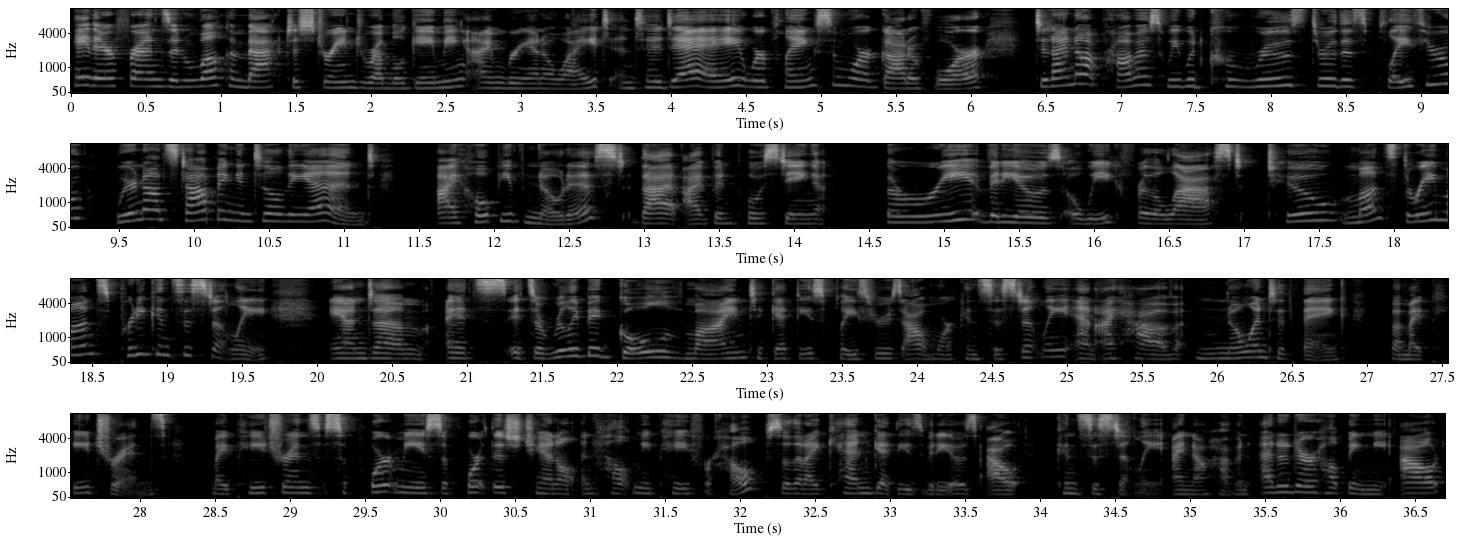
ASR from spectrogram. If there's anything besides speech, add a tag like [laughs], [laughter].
Hey there friends and welcome back to Strange Rebel Gaming. I'm Brianna White and today we're playing some more God of War. Did I not promise we would cruise through this playthrough? We're not stopping until the end. I hope you've noticed that I've been posting three videos a week for the last two months, three months, pretty consistently. And um, it's it's a really big goal of mine to get these playthroughs out more consistently. And I have no one to thank but my patrons. My patrons support me, support this channel, and help me pay for help so that I can get these videos out consistently. I now have an editor helping me out,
